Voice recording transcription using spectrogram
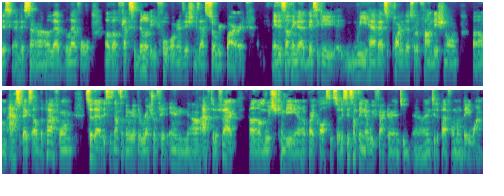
this this uh, le- level of flexibility for organizations that so require it. It is something that basically we have as part of the sort of foundational um, aspects of the platform, so that this is not something we have to retrofit in uh, after the fact, um, which can be uh, quite costly. So this is something that we factor into uh, into the platform on day one.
